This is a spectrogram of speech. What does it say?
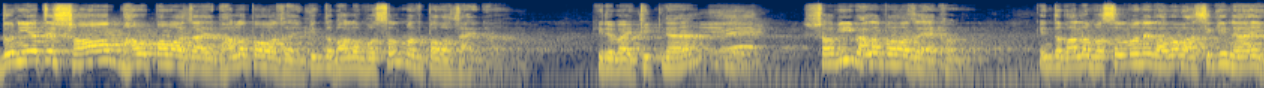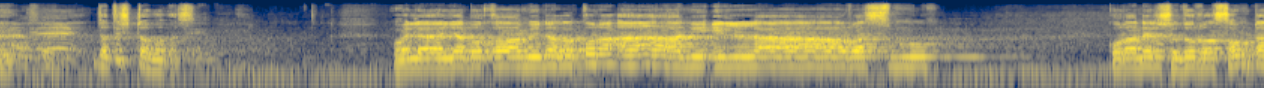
দুনিয়াতে সব ভাও পাওয়া যায় ভালো পাওয়া যায় কিন্তু ভালো মুসলমান পাওয়া যায় না কিরে ভাই ঠিক না সবই ভালো পাওয়া যায় এখন কিন্তু ভালো মুসলমানের অভাব আছে কি নাই যথেষ্ট অভাব আছে ولا يبقى من القرآن إلا رسمه কোরআনের শুধু রসমটা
